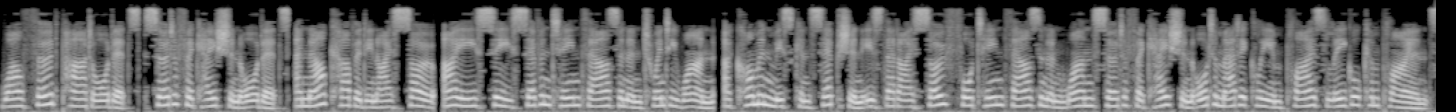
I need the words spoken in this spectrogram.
while third part audits, certification audits are now covered in ISO IEC 17021. A common misconception is that ISO 14001 certification automatically implies legal compliance.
